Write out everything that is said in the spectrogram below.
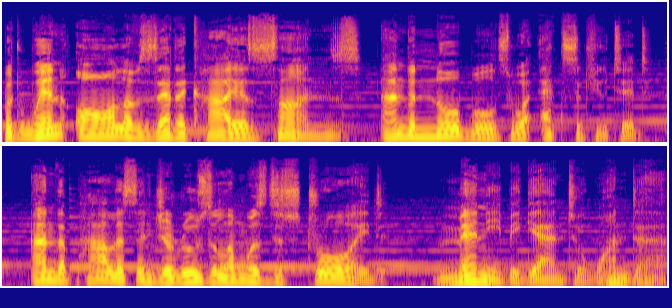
But when all of Zedekiah's sons and the nobles were executed, and the palace in Jerusalem was destroyed, many began to wonder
